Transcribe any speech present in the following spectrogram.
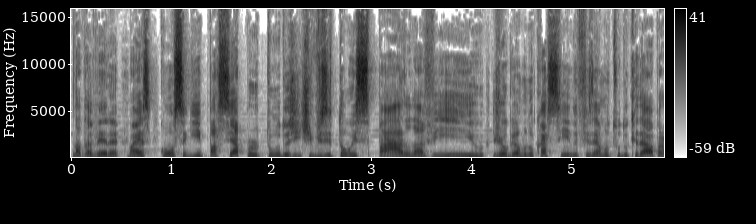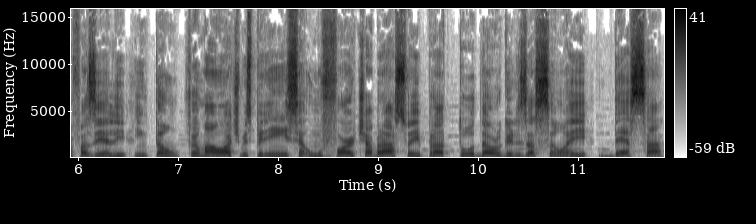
nada a ver, né? Mas consegui passear por tudo. A gente visitou o spa do navio, jogamos no cassino, fizemos tudo que dava para fazer ali. Então, foi uma ótima experiência. Um forte abraço aí para toda a organização aí dessa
